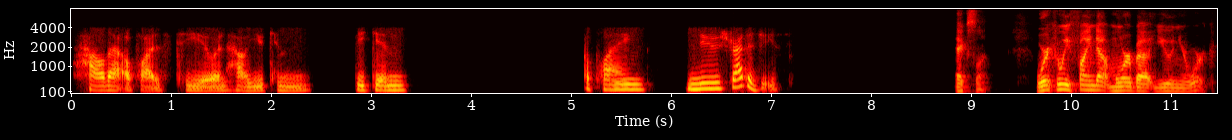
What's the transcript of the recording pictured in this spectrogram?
how that applies to you and how you can begin applying new strategies. Excellent. Where can we find out more about you and your work?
